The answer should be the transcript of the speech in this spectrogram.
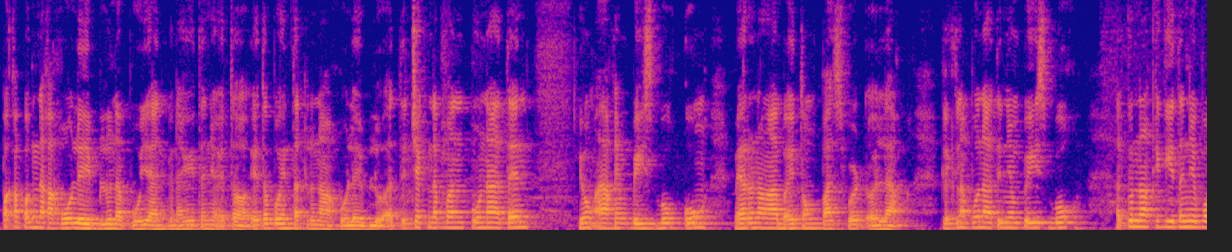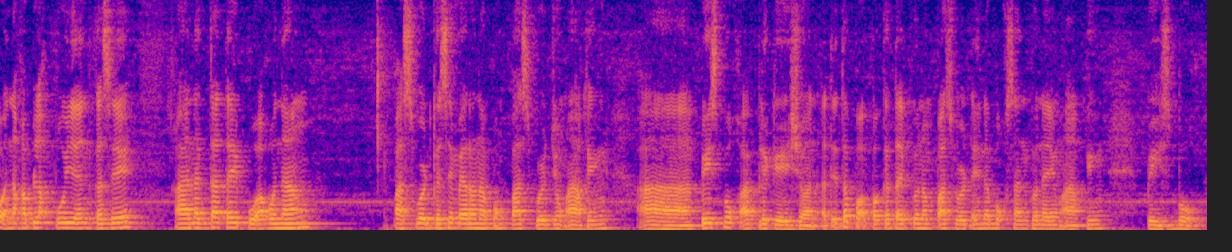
pa kapag nakakulay blue na po yan. Kung nakita nyo ito, ito po yung tatlo nakakulay blue. At i-check na po natin yung aking Facebook kung meron na nga ba itong password o lock. Click lang po natin yung Facebook. At kung nakikita nyo po, nakablock po yan kasi ah, nagtatay po ako ng password kasi meron na pong password yung aking ah, Facebook application. At ito po, pagka-type ko ng password ay nabuksan ko na yung aking Facebook.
